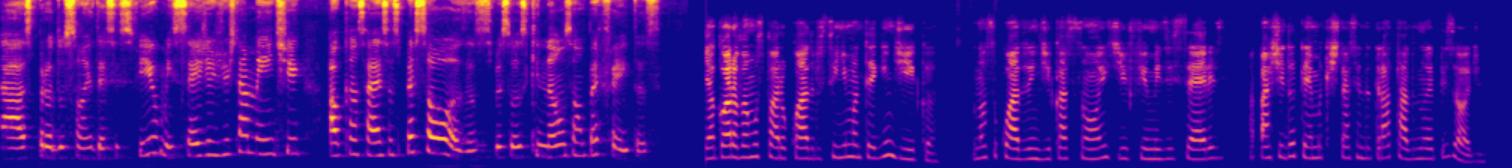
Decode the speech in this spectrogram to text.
das produções desses filmes seja justamente alcançar essas pessoas, essas pessoas que não são perfeitas. E agora vamos para o quadro Cine Manteiga Indica, o nosso quadro de indicações de filmes e séries a partir do tema que está sendo tratado no episódio.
